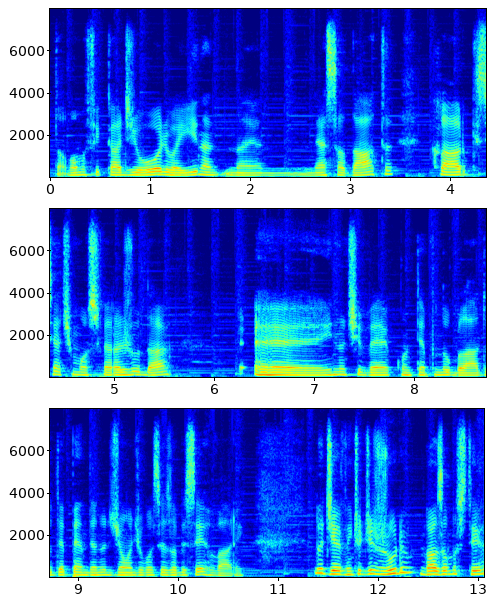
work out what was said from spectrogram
Então vamos ficar de olho aí na, na, nessa data. Claro que se a atmosfera ajudar é, e não tiver com o tempo nublado, dependendo de onde vocês observarem. No dia 20 de julho, nós vamos ter,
